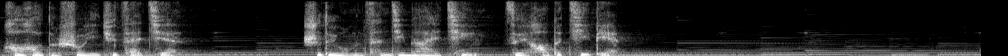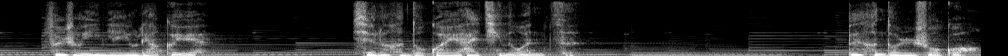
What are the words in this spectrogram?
好好的说一句再见，是对我们曾经的爱情最好的祭奠。分手一年又两个月，写了很多关于爱情的文字，被很多人说过，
